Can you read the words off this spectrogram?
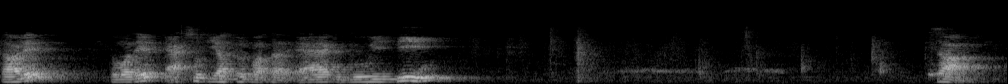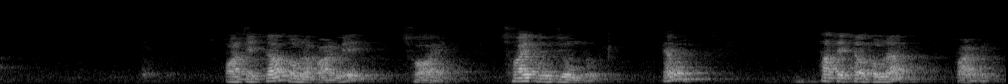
তাহলে তোমাদের একশো তিয়াত্তর পাতার এক, দুই, তিন। চার। পাঁচেরটাও তোমরা পারবে ছয়। ছয় পর্যন্ত, কেমন? সাতেরটাও তোমরা পারবে।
